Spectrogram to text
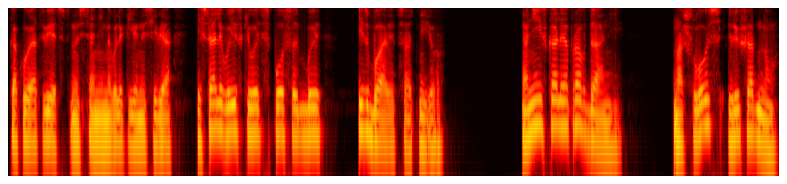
какую ответственность они навлекли на себя, и стали выискивать способы избавиться от нее. Они искали оправданий. Нашлось лишь одно.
